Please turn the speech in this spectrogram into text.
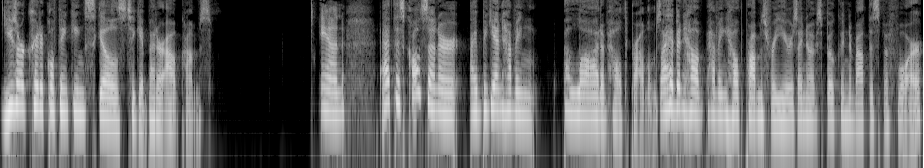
use our critical thinking skills to get better outcomes. And at this call center, I began having a lot of health problems. I have been having health problems for years. I know I've spoken about this before.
